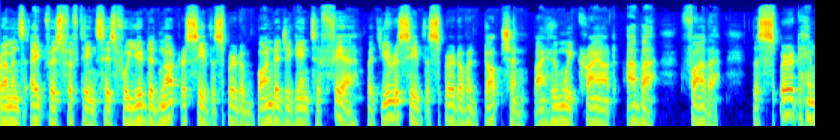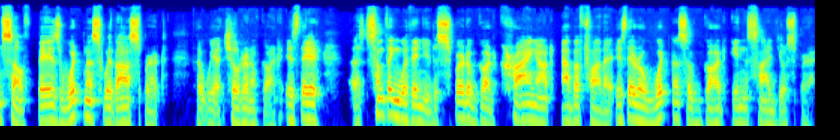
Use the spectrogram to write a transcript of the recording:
Romans 8, verse 15 says, For you did not receive the spirit of bondage again to fear, but you received the spirit of adoption, by whom we cry out, Abba, Father. The Spirit Himself bears witness with our spirit that we are children of God? Is there uh, something within you, the Spirit of God crying out, Abba, Father? Is there a witness of God inside your spirit?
